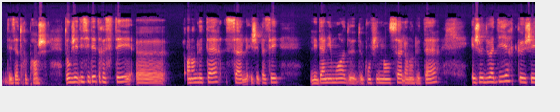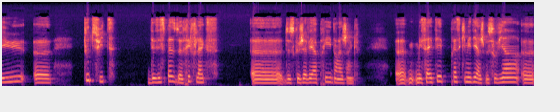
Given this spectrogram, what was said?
des êtres proches. Donc j'ai décidé de rester euh, en Angleterre seule. J'ai passé les derniers mois de, de, confinement seule en Angleterre. Et je dois dire que j'ai eu euh, tout de suite des espèces de réflexes euh, de ce que j'avais appris dans la jungle. Euh, mais ça a été presque immédiat. Je me souviens euh,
